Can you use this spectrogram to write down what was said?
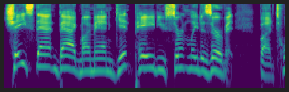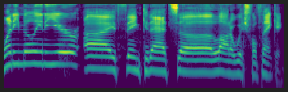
Chase that bag, my man. Get paid. You certainly deserve it. But 20 million a year, I think that's a lot of wishful thinking.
